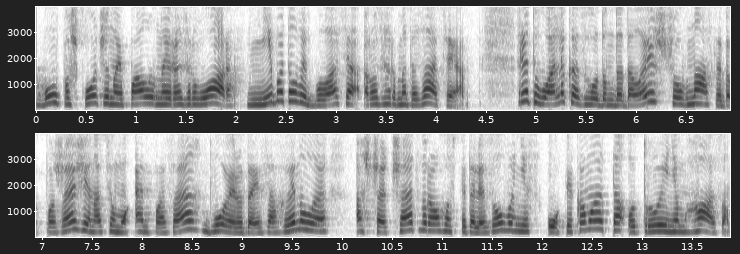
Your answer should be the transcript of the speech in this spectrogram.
був пошкоджений паливний резервуар. Нібито відбулася розгерметизація. Рятувальники згодом додали, що внаслідок пожежі на цьому НПЗ двоє людей загинули, а ще четверо госпіталізовані з опіками та отруєнням газом.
